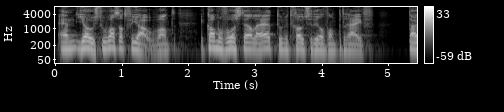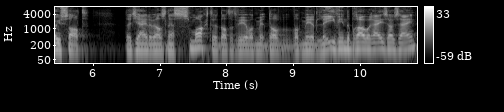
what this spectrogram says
En Joost, hoe was dat voor jou? Want ik kan me voorstellen, hè, toen het grootste deel van het bedrijf thuis zat, dat jij er wel eens naar smachtte dat het weer wat meer, dat wat meer leven in de brouwerij zou zijn.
